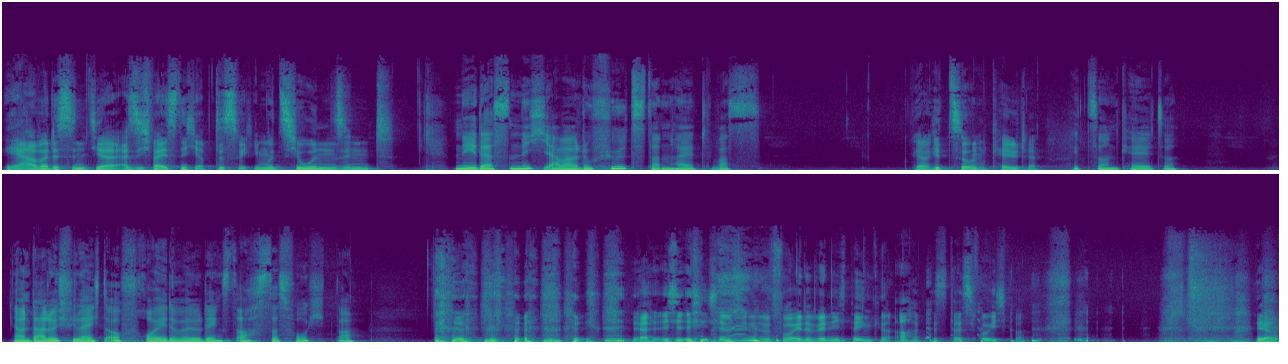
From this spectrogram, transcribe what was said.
Ja, aber das sind ja, also ich weiß nicht, ob das so Emotionen sind. Nee, das nicht, aber du fühlst dann halt was. Ja, Hitze und Kälte. Hitze und Kälte. Ja, und dadurch vielleicht auch Freude, weil du denkst, ach, ist das furchtbar. ja, ich, ich empfinde Freude, wenn ich denke, ach, ist das furchtbar. Ja.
